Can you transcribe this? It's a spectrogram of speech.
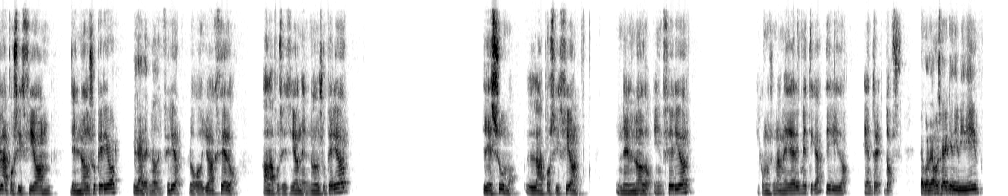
la posición del nodo superior y la del nodo inferior. Luego yo accedo a la posición del nodo superior, le sumo la posición del nodo inferior y como es una media aritmética, divido entre 2. Recordemos que hay que dividir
